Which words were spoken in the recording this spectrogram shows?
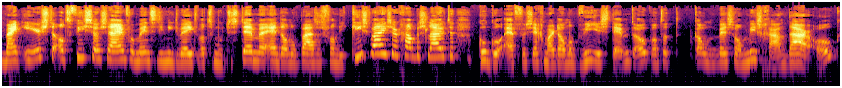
mijn eerste advies zou zijn voor mensen die niet weten wat ze moeten stemmen. En dan op basis van die kieswijzer gaan besluiten. Google even, zeg maar, dan op wie je stemt ook. Want het kan best wel misgaan daar ook.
